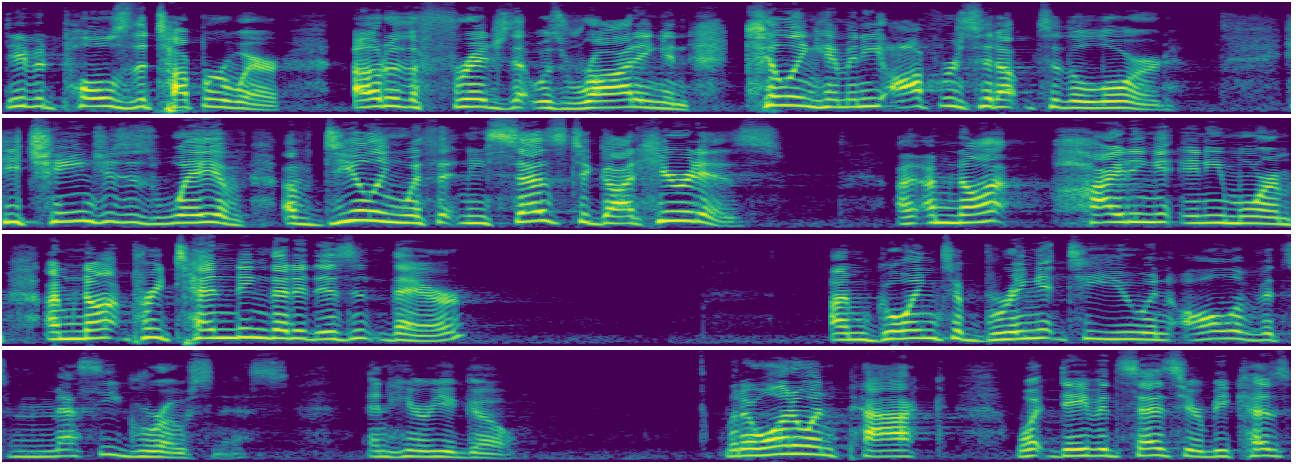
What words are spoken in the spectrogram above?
David pulls the Tupperware out of the fridge that was rotting and killing him, and he offers it up to the Lord. He changes his way of, of dealing with it, and he says to God, Here it is. I, I'm not hiding it anymore. I'm, I'm not pretending that it isn't there. I'm going to bring it to you in all of its messy grossness, and here you go. But I want to unpack what David says here because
